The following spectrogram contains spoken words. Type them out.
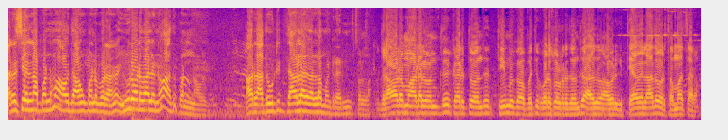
அரசியல் என்ன பண்ணுமோ அது அவங்க பண்ண போகிறாங்க இவரோட வேலைனோ அது பண்ணணும். அவருக்கு அவர் அதை விட்டுட்டு தேவையில்லாத வேலை பண்ணுறாருன்னு சொல்லலாம். திராவிட மாடல் வந்து கருத்து வந்து திமுகவை பற்றி குறை சொல்கிறது வந்து அது அவருக்கு தேவையில்லாத ஒரு சமாச்சாரம்.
